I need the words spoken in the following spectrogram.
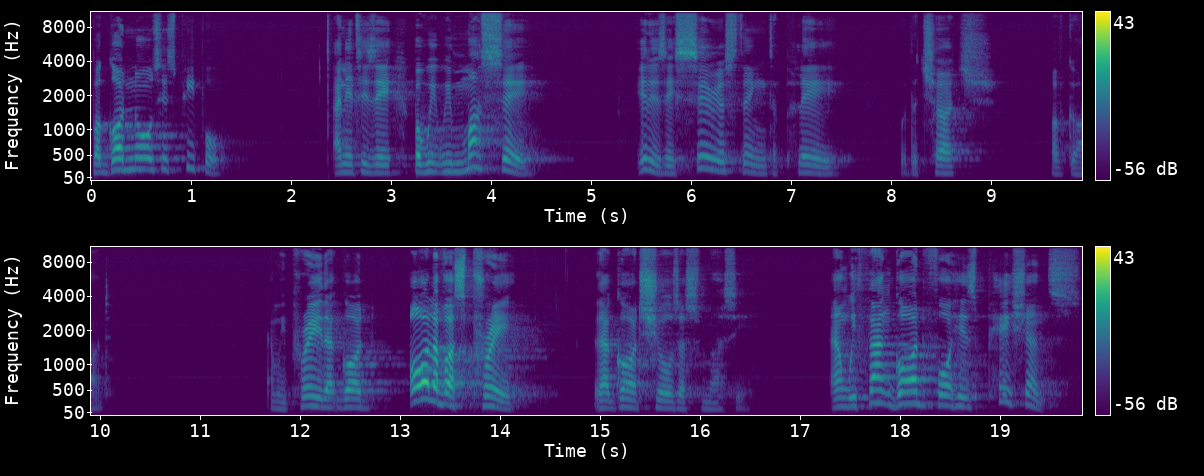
But God knows His people. And it is a, but we, we must say, it is a serious thing to play with the church of God. And we pray that God, all of us pray that God shows us mercy. And we thank God for his patience.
